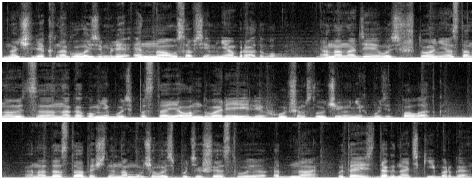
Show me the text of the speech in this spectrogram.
Ночлег на голой земле Эннау совсем не обрадовал. Она надеялась, что они остановятся на каком-нибудь постоялом дворе или в худшем случае у них будет палатка. Она достаточно намучилась, путешествуя одна, пытаясь догнать киборга.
